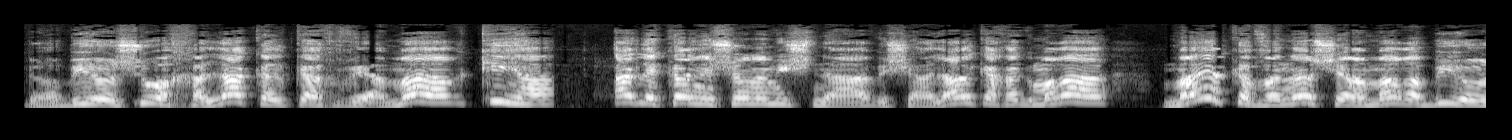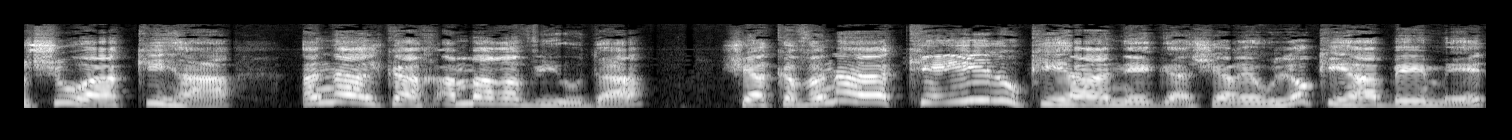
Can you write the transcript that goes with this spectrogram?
ורבי יהושע חלק על כך ואמר כי ה. עד לכאן לשון המשנה, ושאלה על כך הגמרא, מהי הכוונה שאמר רבי יהושע כי ה? ענה על כך אמר רב יהודה, שהכוונה כאילו כי הנגע, שהרי הוא לא כי באמת,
